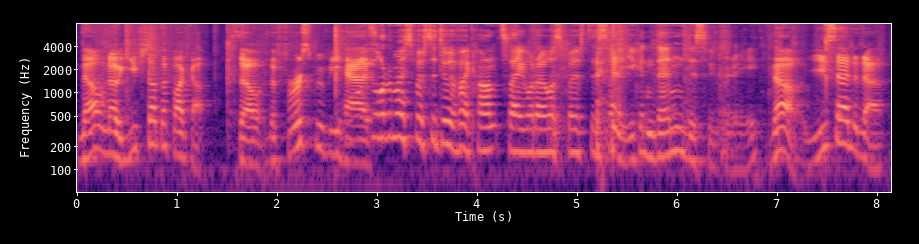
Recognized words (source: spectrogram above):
no no you shut the fuck up. So the first movie has What am I supposed to do if I can't say what I was supposed to say? You can then disagree. no you said it up.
